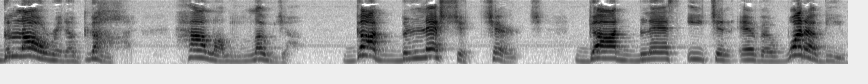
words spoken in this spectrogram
Glory to God. Hallelujah. God bless you, church. God bless each and every one of you.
